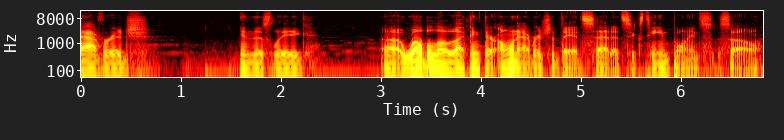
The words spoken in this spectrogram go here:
average in this league. Uh, well below, I think, their own average that they had set at 16 points. So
